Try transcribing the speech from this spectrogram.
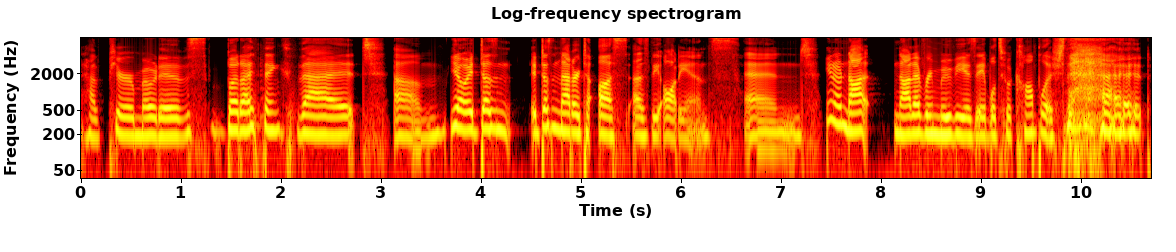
have pure motives, but I think that, um, you know, it doesn't it doesn't matter to us as the audience, and you know, not not every movie is able to accomplish that.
